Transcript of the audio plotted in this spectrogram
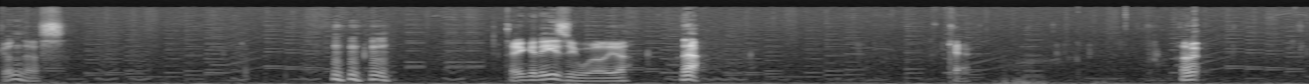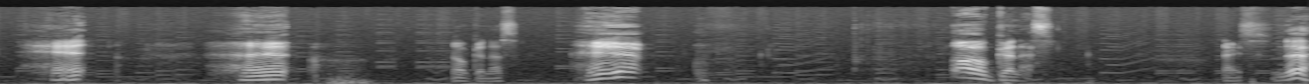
Goodness. Take it easy, will ya? Now. Okay. Huh. Huh. Oh, goodness. Oh, goodness. Nice. Ugh.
